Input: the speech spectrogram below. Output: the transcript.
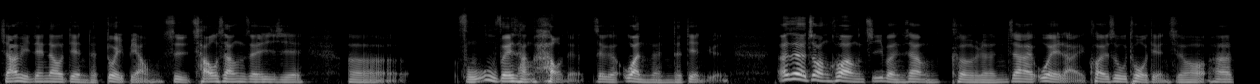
虾皮店到店的对标是超商这一些，呃。服务非常好的这个万能的店员，而这个状况基本上可能在未来快速拓点之后，它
